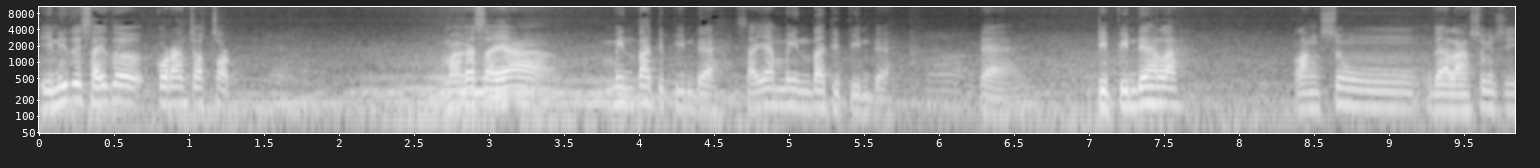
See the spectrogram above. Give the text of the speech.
ini tuh saya tuh kurang cocok. Maka saya minta dipindah saya minta dipindah. Nah, dipindah lah. Langsung nggak langsung sih.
